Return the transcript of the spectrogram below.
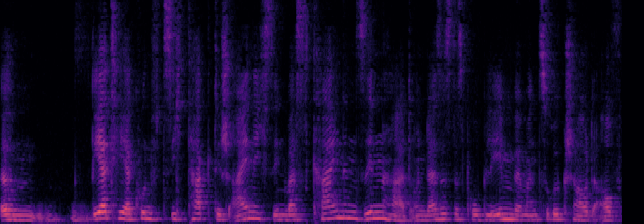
ähm, Wertherkunft sich taktisch einig sind, was keinen Sinn hat. Und das ist das Problem, wenn man zurückschaut auf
